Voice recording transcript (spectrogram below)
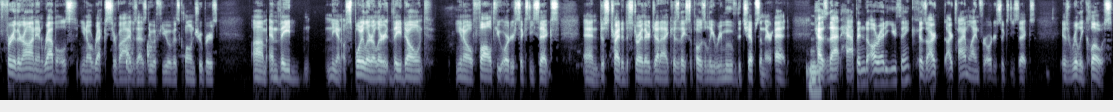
further on in Rebels, you know, Rex survives as do a few of his clone troopers. Um and they you know, spoiler alert, they don't, you know, fall to order 66 and just try to destroy their Jedi because they supposedly removed the chips in their head. Mhm. has that happened already you think? Because our our timeline for order 66 is really close.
